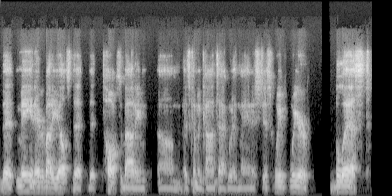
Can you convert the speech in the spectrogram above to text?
that me and everybody else that that talks about him um, has come in contact with. Man, it's just we we're blessed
